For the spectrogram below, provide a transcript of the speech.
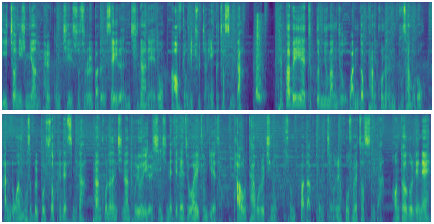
2020년 팔꿈치 수술을 받은 세일은 지난해에도 9경기 출장에 그쳤습니다. 템파베이의 특급 유망주 완더 프랑코는 부상으로 한동안 모습을 볼 수 없게 됐습니다. 프랑코는 지난 토요일 신시내티 레즈와의 경기에서 파울 타구를 친 후 손바닥 통증을 호소했었습니다. 헌터 그린의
